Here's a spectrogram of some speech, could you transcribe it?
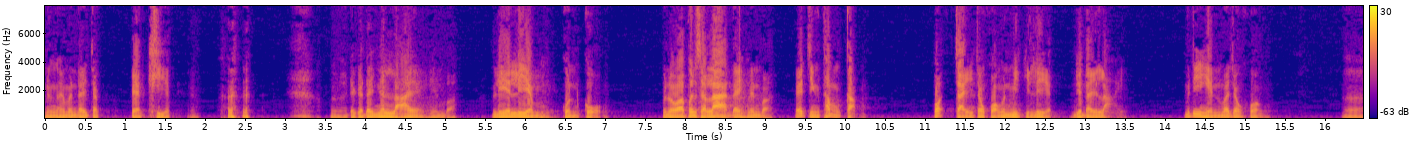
หนึ่งให้มันได้จากแปดขีดเออได้ก็ได้เงินหลายเห็นบ่เลี้ยเหลี่ยมกลโกงเพิ่นบอกว่าเพิ่นสลาดได้เห็นบ่แท้จริงทำกรรมเพราะใจเจ้าของมันมีกิเลสเยอะได้หลาย ไม่ได้เห็นว่าเจ้าของ เออ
